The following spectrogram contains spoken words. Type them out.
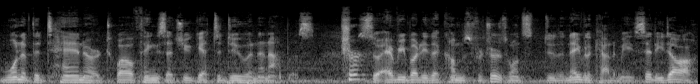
one of the 10 or 12 things that you get to do in Annapolis. Sure. So everybody that comes for tours wants to do the Naval Academy, City Dock.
